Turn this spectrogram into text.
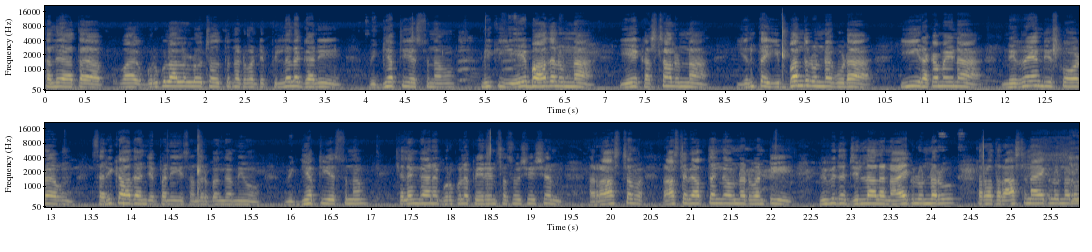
తల్లి గురుకులాలలో చదువుతున్నటువంటి పిల్లలకు కానీ విజ్ఞప్తి చేస్తున్నాము. మీకు ఏ బాధలున్నా ఏ కష్టాలున్నా ఎంత ఇబ్బందులున్నా కూడా ఈ రకమైన నిర్ణయం తీసుకోవడం సరికాదని చెప్పని ఈ సందర్భంగా మేము విజ్ఞప్తి చేస్తున్నాం. తెలంగాణ గురుకుల పేరెంట్స్ అసోసియేషన్ రాష్ట్ర రాష్ట్ర వ్యాప్తంగా ఉన్నటువంటి వివిధ జిల్లాల నాయకులు ఉన్నారు. తర్వాత రాష్ట్ర నాయకులు ఉన్నారు.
